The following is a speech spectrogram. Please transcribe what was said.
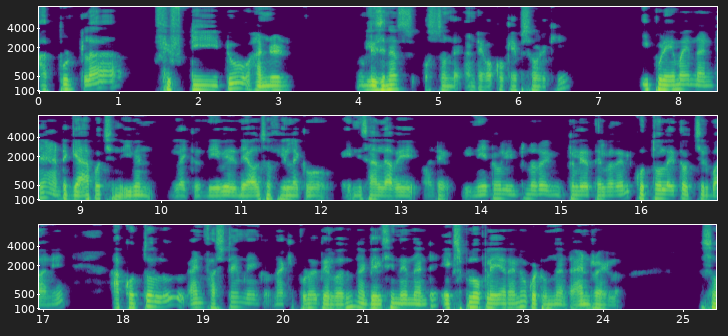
అప్పట్లో ఫిఫ్టీ టు హండ్రెడ్ లిజనర్స్ వస్తుండే అంటే ఒక్కొక్క ఎపిసోడ్కి. ఇప్పుడు ఏమైందంటే అంటే గ్యాప్ వచ్చింది. ఈవెన్ లైక్ దేవే దే ఆల్సో ఫీల్ లైక్ ఎన్నిసార్లు అవే అంటే వినేటోళ్ళు వింటున్నారో వింటలేదో తెలియదు కానీ కొత్త వాళ్ళు అయితే వచ్చారు బాగానే ఆ కొత్త వాళ్ళు అండ్ ఫస్ట్ టైం నేను నాకు ఇప్పుడు తెలియదు నాకు తెలిసింది ఏంటంటే ఎక్స్ప్లో ప్లేయర్ అని ఒకటి ఉందంట ఆండ్రాయిడ్లో సో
